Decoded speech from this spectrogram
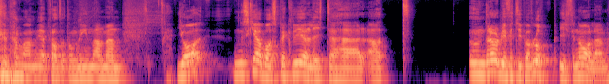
när man vi har pratat om det innan. Men jag nu ska jag bara spekulera lite här att undrar vad det blir för typ av lopp i finalen.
